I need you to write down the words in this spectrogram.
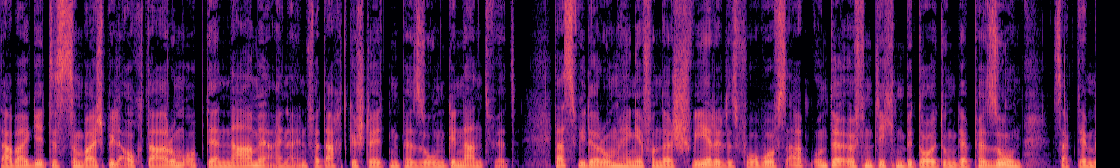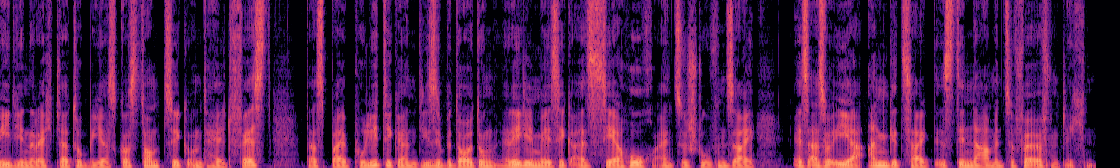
Dabei geht es zum Beispiel auch darum, ob der Name einer in Verdacht gestellten Person genannt wird. Das wiederum hänge von der Schwere des Vorwurfs ab und der öffentlichen Bedeutung der Person, sagt der Medienrechtler Tobias Gostomzig und hält fest, dass bei Politikern diese Bedeutung regelmäßig als sehr hoch einzustufen sei, es also eher angezeigt ist, den Namen zu veröffentlichen.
